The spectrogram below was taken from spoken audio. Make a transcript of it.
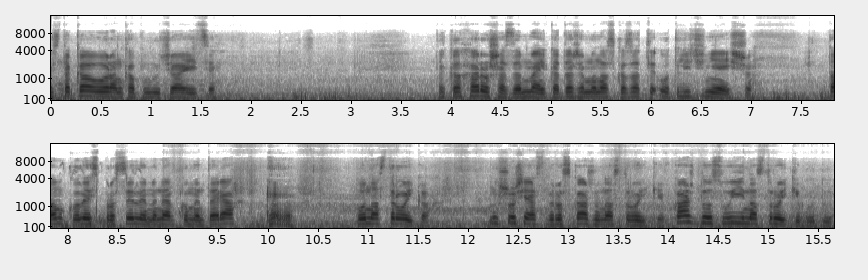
Ось така оранка виходить. Така хороша земелька, навіть можна сказати, отлічніша. Там колись просили мене в коментарях по настройках. Ну що ж я розкажу настройки. В кожного свої настройки будуть.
